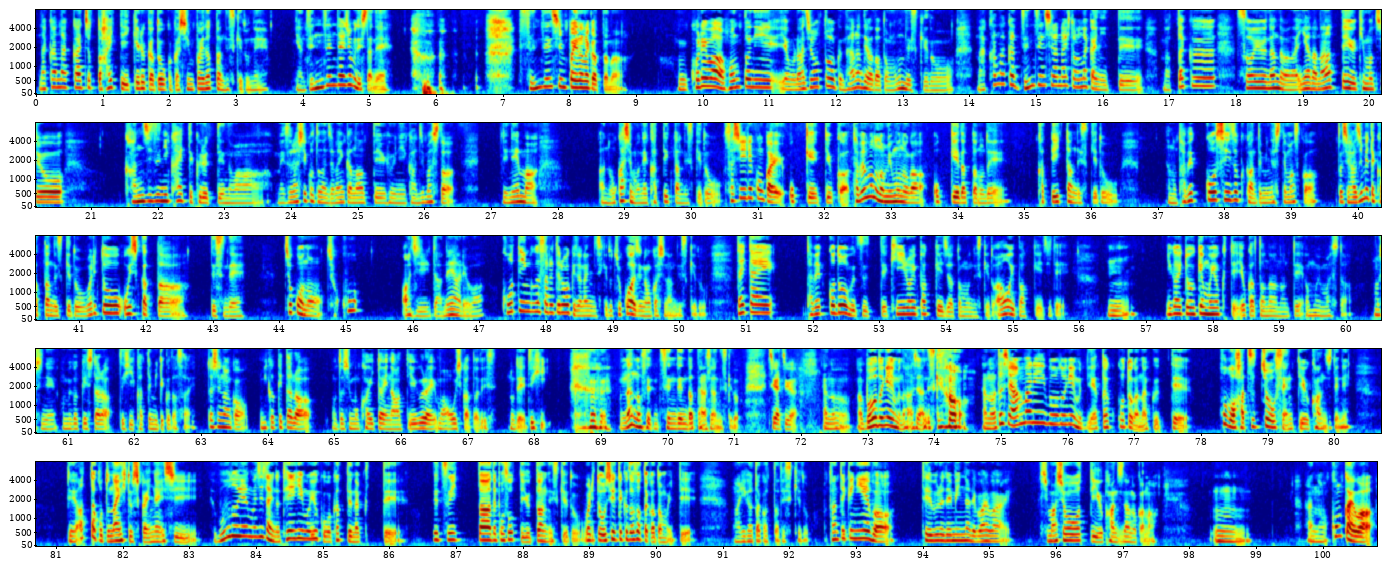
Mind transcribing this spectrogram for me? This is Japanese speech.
なかなかちょっと入っていけるかどうかが心配だったんですけどね。いや全然大丈夫でしたね。全然心配いらなかったな。もうこれは本当にいやもうラジオトークならではだと思うんですけどなかなか全然知らない人の中に行って全くそういうなんだろうな嫌だなっていう気持ちを感じずに帰ってくるっていうのは珍しいことなんじゃないかなっていうふうに感じました。でねまああのお菓子もね買っていったんですけど差し入れ今回 OK っていうか食べ物飲み物が OK だったので買っていったんですけどあの食べっ子水族館ってみんな知ってますか？私初めて買ったんですけど割と美味しかったですね。チョコのチョコ味だねあれは。コーティングがされてるわけじゃないんですけどチョコ味のお菓子なんですけど。大体食べっ子動物って黄色いパッケージだと思うんですけど青いパッケージで。うん。意外と受けも良くて良かったななんて思いました。もしねお見かけしたら是非買ってみてください。私なんか見かけたら私も買いたいなっていうぐらいまあ美味しかったですので是非 何の宣伝だった話なんですけど。違う違う。あのボードゲームの話なんですけど。あの私あんまりボードゲームってやったことがなくってほぼ初挑戦っていう感じでね。で会ったことない人しかいないしボードゲーム自体の定義もよく分かってなくってでツイッターでポソって言ったんですけど割と教えてくださった方もいてありがたかったですけど。端的に言えばテーブルでみんなでワイワイしましょうっていう感じなのかな。うん、あの今回は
